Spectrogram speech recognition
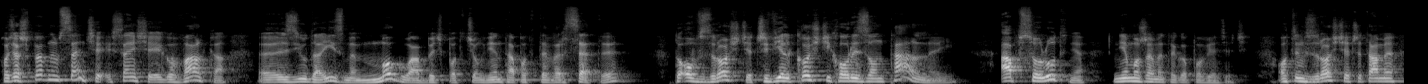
Chociaż w pewnym sensie, sensie jego walka e, z judaizmem mogła być podciągnięta pod te wersety, to o wzroście czy wielkości horyzontalnej absolutnie nie możemy tego powiedzieć. O tym wzroście czytamy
